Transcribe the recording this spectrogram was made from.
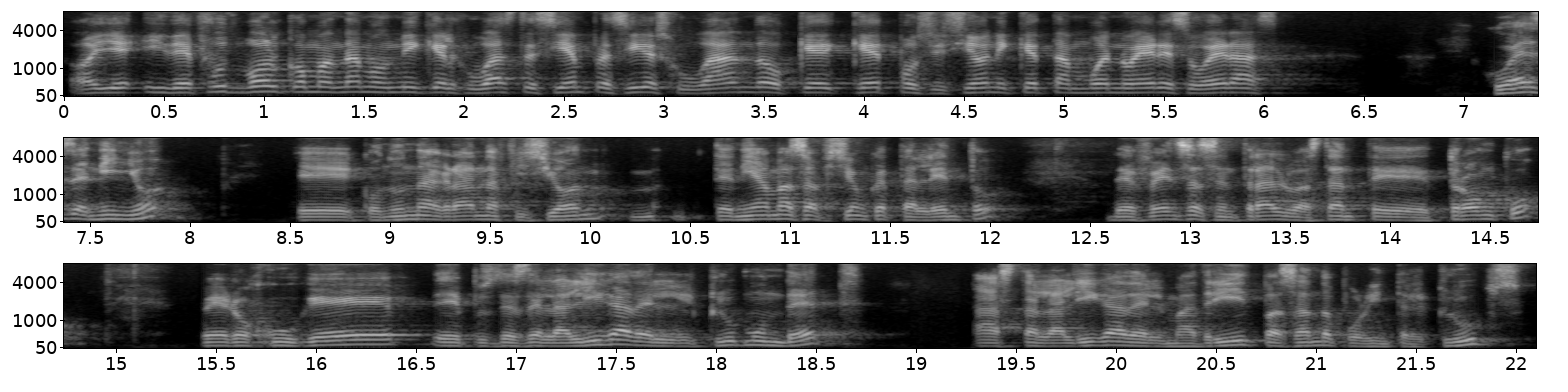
Oye, ¿y de fútbol cómo andamos, Miquel? ¿Jugaste siempre? ¿Sigues jugando? ¿Qué, posición y qué tan bueno eres o eras? Jugué desde niño, eh, con una gran afición. Tenía más afición que talento. Defensa central bastante tronco, pero jugué eh, pues desde la liga del Club Mundet hasta la liga del Madrid, pasando por Interclubs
